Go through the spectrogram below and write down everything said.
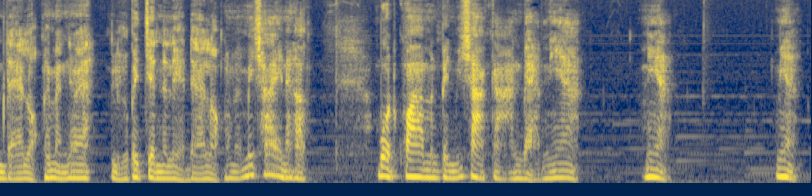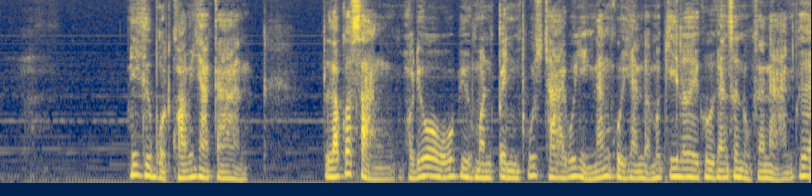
ำ dialog ให้มันใช่ไหมหรือไป generate dialog ให้มันไม่ใช่นะครับ บทความมันเป็นวิชาการแบบเนี้ยเนี่ยเนี่ยนี่คือบทความวิชาการ แล้วก็สั่ง audio overview มันเป็นผู้ชายผู้หญิงนั่งคุยกันแบบเมื่อกี้เลยคุยกันสนุกสนาน เพื่อ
